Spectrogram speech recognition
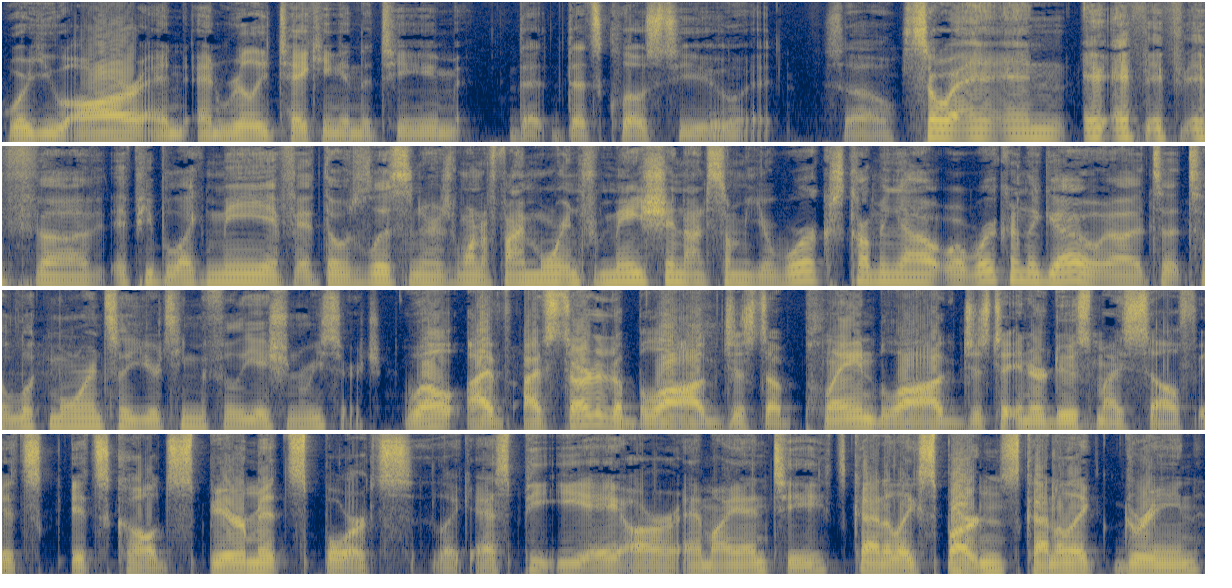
where you are and, and really taking in the team that that's close to you. So, so and, and if if if, uh, if people like me, if, if those listeners want to find more information on some of your works coming out, well, where can they go uh, to, to look more into your team affiliation research? Well, I've I've started a blog, just a plain blog, just to introduce myself. It's it's called Spearmint Sports, like S P E A R M I N T. It's kind of like Spartans, kind of like green,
